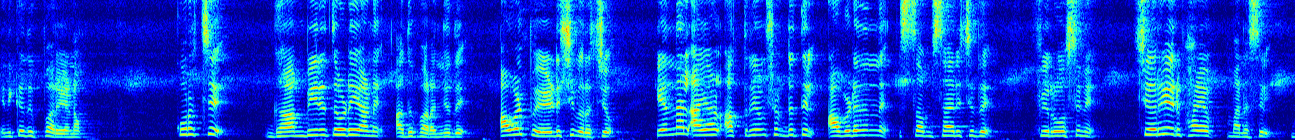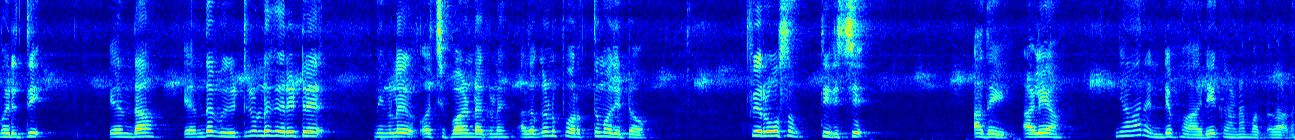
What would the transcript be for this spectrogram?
എനിക്കത് ഇപ്പം അറിയണം. കുറച്ച് ഗാംഭീര്യത്തോടെയാണ് അത് പറഞ്ഞത്. അവൾ പേടിച്ച് വിറച്ചു. എന്നാൽ അയാൾ അത്രയും ശബ്ദത്തിൽ അവിടെ നിന്ന് സംസാരിച്ചത് ഫിറോസിന് ചെറിയൊരു ഭയം മനസ്സിൽ വരുത്തി. എന്താ? എന്താ വീട്ടിനുള്ളിൽ കയറിയിട്ട് നിങ്ങൾ ഒച്ചപ്പാടുണ്ടാക്കണേ? അതൊക്കെ ഒന്ന് പുറത്ത് മതി കേട്ടോ ഫിറോസും തിരിച്ച് അതെ അളിയ ഞാൻ എന്റെ ഭാര്യയെ കാണാൻ വന്നതാണ്.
